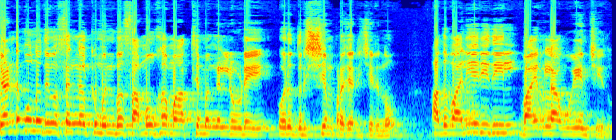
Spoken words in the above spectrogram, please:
രണ്ട് മൂന്ന് ദിവസങ്ങൾക്ക് മുൻപ് സമൂഹ മാധ്യമങ്ങളിലൂടെ ഒരു ദൃശ്യം പ്രചരിച്ചിരുന്നു. അത് വലിയ രീതിയിൽ വൈറലാകുകയും ചെയ്തു.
